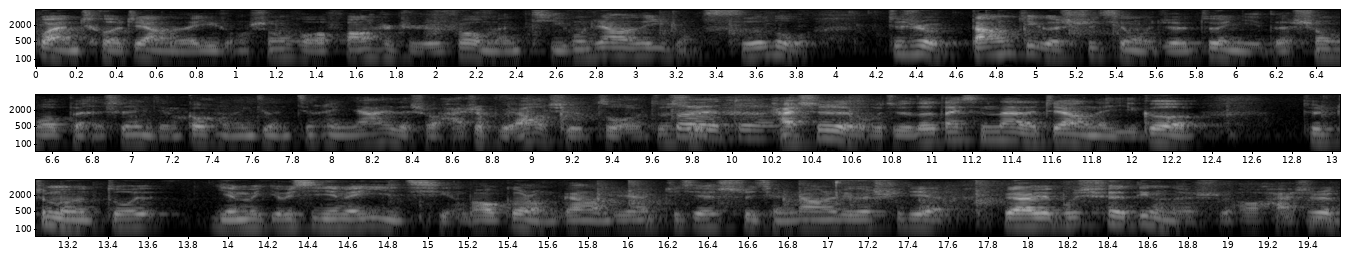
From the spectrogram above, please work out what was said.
贯彻这样的一种生活方式，只是说我们提供这样的一种思路。就是当这个事情，我觉得对你的生活本身已经构成一定精神压力的时候，还是不要去做。就是还是我觉得在现在的这样的一个，就这么多，因为尤其因为疫情，包括各种各样的这些这些事情，让这个世界越来越不确定的时候，还是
